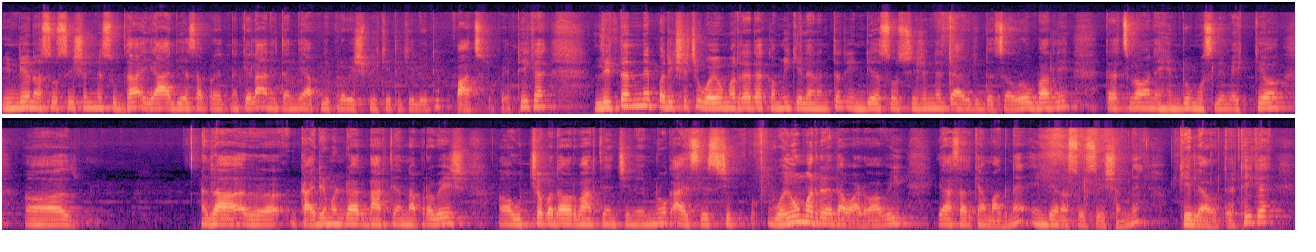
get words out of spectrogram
इंडियन असोसिएशनने सुद्धा याआधी असा प्रयत्न केला आणि त्यांनी आपली प्रवेश फी किती केली होती? पाच रुपये. ठीक आहे? लिटनने परीक्षेची वयोमर्यादा कमी केल्यानंतर इंडियन असोसिएशनने त्याविरुद्ध चळवळ उभारली. त्याचप्रमाणे हिंदू मुस्लिम ऐक्य रा, रा र- कायदेमंडळात भारतीयांना प्रवेश उच्च पदावर भारतीयांची नेमणूक आय सी एसची वयोमर्यादा वाढवावी यासारख्या मागण्या इंडियन असोसिएशनने केल्या होत्या. ठीक आहे?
